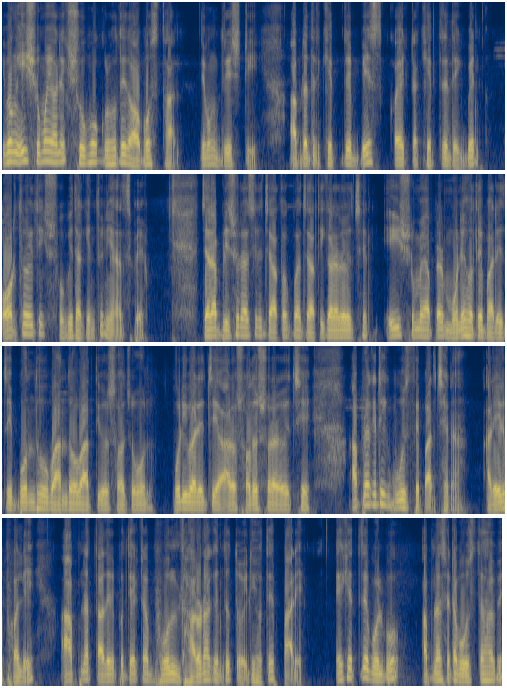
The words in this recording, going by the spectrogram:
এবং এই সময় অনেক শুভ গ্রহদের অবস্থান এবং দৃষ্টি। আপনাদের ক্ষেত্রে বেশ কয়েকটা ক্ষেত্রে দেখবেন অর্থনৈতিক সুবিধা কিন্তু নিয়ে আসবে। যারা বৃষ রাশির জাতক বা জাতিকারা রয়েছেন, এই সময় আপনার মনে হতে পারে যে বন্ধু, বান্ধব, আত্মীয়, স্বজন, পরিবারের যে আরও সদস্যরা রয়েছে, আপনাকে ঠিক বুঝতে পারছে না। আর এর ফলে আপনার তাদের প্রতি একটা ভুল ধারণা কিন্তু তৈরি হতে পারে। এক্ষেত্রে বলব আপনার সেটা বুঝতে হবে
